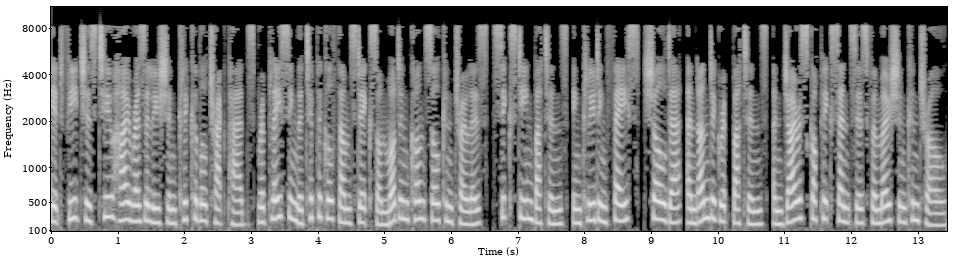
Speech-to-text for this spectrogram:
It features two high-resolution clickable trackpads replacing the typical thumbsticks on modern console controllers, 16 buttons, including face, shoulder, and undergrip buttons, and gyroscopic sensors for motion control.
